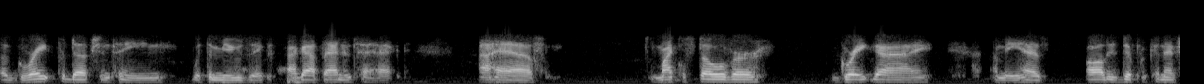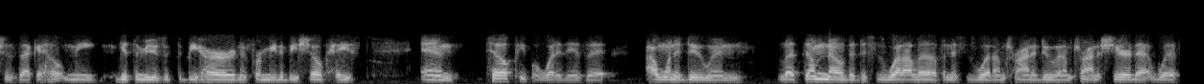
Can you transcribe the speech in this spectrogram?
a great production team with the music. I got that intact. I have Michael Stover, great guy. I mean, has all these different connections that can help me get the music to be heard and for me to be showcased and tell people what it is that I want to do and let them know that this is what I love and this is what I'm trying to do and I'm trying to share that with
